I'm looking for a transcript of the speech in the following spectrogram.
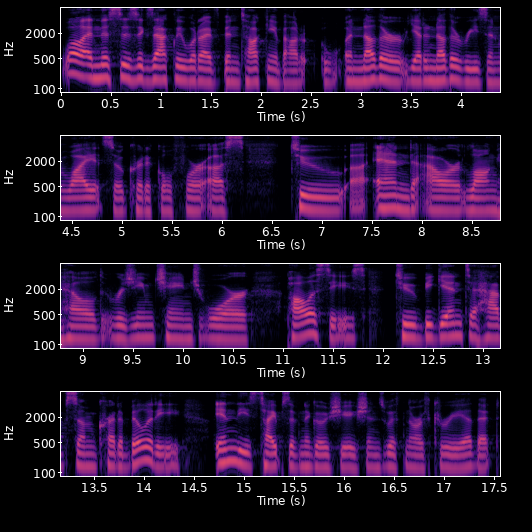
Well, and this is exactly what I've been talking about. Another, yet another reason why it's so critical for us to uh, end our long held regime change war policies to begin to have some credibility in these types of negotiations with North Korea. That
